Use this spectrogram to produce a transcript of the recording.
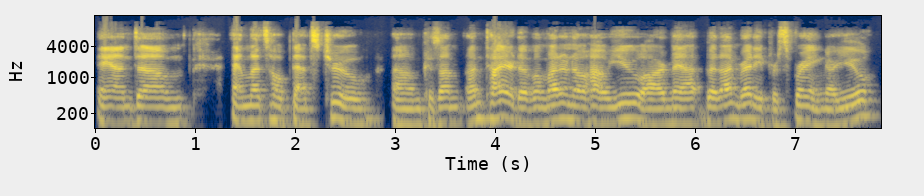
And um, and let's hope that's true because I'm I'm tired of them. I don't know how you are, Matt, but I'm ready for spring. Are you?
